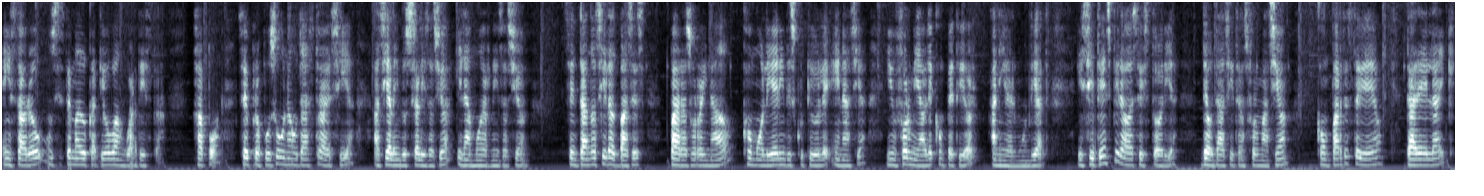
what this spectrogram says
e instauró un sistema educativo vanguardista. Japón se propuso una audaz travesía hacia la industrialización y la modernización, sentando así las bases para su reinado como líder indiscutible en Asia y un formidable competidor a nivel mundial. Y si te ha inspirado esta historia de audacia y transformación, comparte este video, dale like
